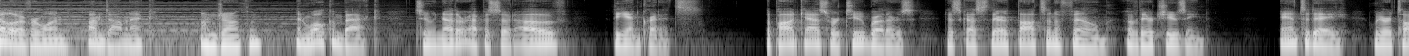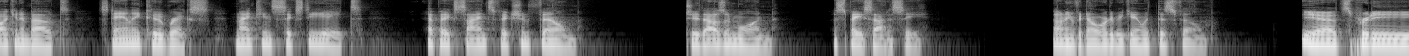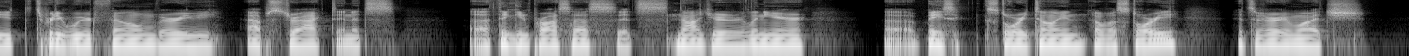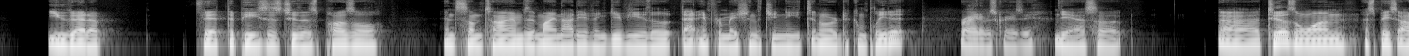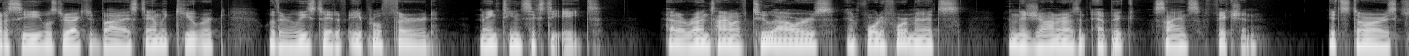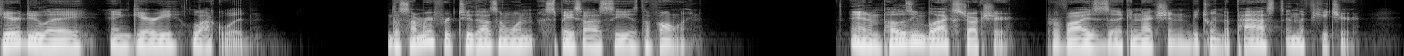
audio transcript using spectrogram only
Hello, everyone. I'm Dominick, I'm Jonathan. and welcome back to another episode of The End Credits, the podcast where two brothers discuss their thoughts on a film of their choosing. And today we are talking about Stanley Kubrick's 1968 epic science fiction film, 2001 A Space Odyssey. I don't even know where to begin with this film. Yeah, it's pretty. It's a pretty weird film. Very abstract in its uh, thinking process. It's not your linear, uh, basic storytelling of a story. It's very much you gotta fit the pieces to this puzzle, and sometimes it might not even give you the that information that you need in order to complete it. Right, it was crazy. Yeah, so uh, 2001 A Space Odyssey was directed by Stanley Kubrick with a release date of April 3rd, 1968. Had a runtime of 2 hours and 44 minutes and the genre as an epic science fiction. It stars Keir Dullea and Gary Lockwood. The summary for 2001 A Space Odyssey is the following An imposing black structure provides a connection between the past and the future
